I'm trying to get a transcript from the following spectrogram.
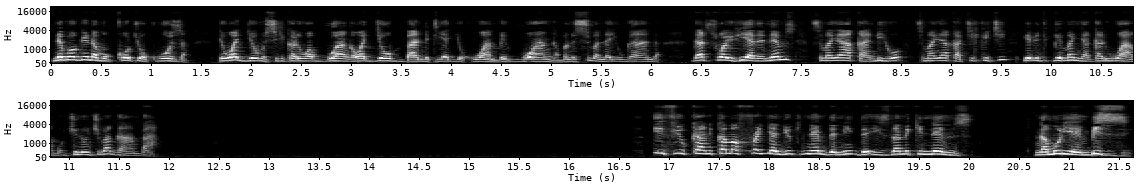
Ne bogenda mu kooti okuwoza tewajjayo musirikale wa ggwanga wajjayo bandit yajja okuwamba eggwanga. Bano si bannayuganda. Thats why you hear the names simanya akandiho simanya akakikiki byebintu gemanya agaliwo ago kino nkibagamba. If you can come afraid and you name the, the islamic names nga muli embizi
